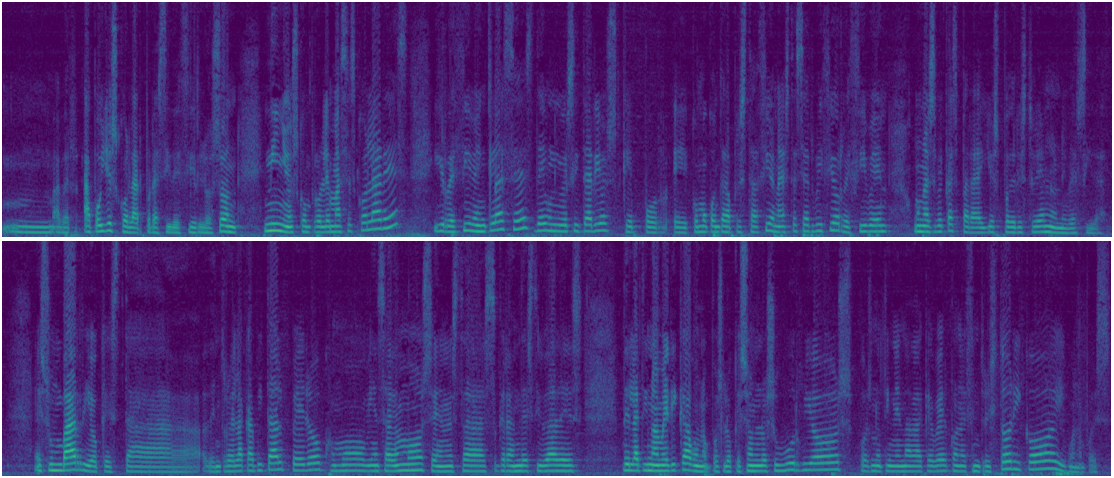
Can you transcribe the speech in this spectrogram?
a ver, apoyo escolar, por así decirlo. Son niños con problemas escolares y reciben clases de universitarios que, por eh, como contraprestación a este servicio, reciben unas becas para ellos poder estudiar en la universidad. Es un barrio que está dentro de la capital, pero como bien sabemos, en estas grandes ciudades de Latinoamérica, bueno, pues lo que son los suburbios, pues no tiene nada que ver con el centro histórico y bueno, pues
